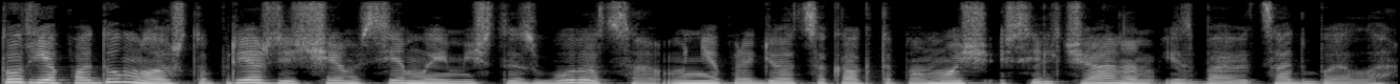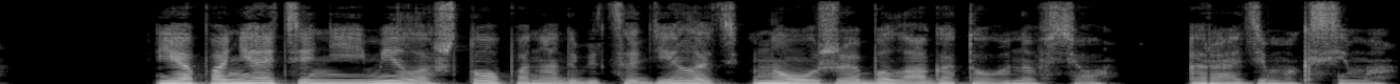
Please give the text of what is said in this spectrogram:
Тут я подумала, что прежде чем все мои мечты сбудутся, мне придется как-то помочь сельчанам избавиться от Беллы. Я понятия не имела, что понадобится делать, но уже была готова на все. Ради Максима.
